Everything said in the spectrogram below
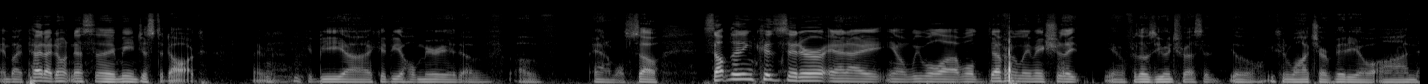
And by pet, I don't necessarily mean just a dog. I mean, it could be uh, it could be a whole myriad of of animals. So something to consider, and I, you know, we will uh, we'll definitely make sure that you know for those of you interested, you'll you can watch our video on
